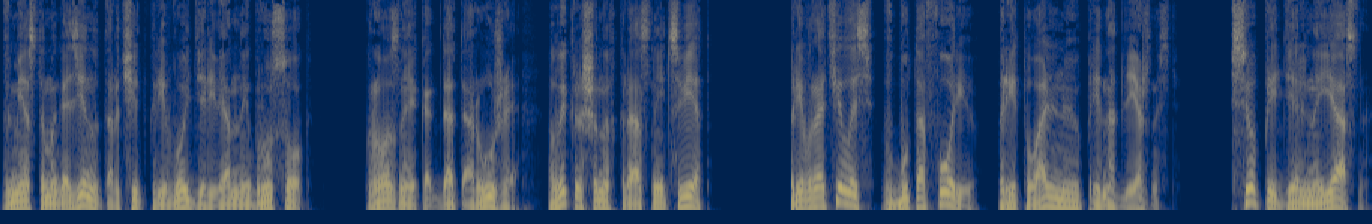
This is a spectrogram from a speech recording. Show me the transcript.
Вместо магазина торчит кривой деревянный брусок. Грозное когда-то оружие выкрашено в красный цвет. Превратилось в бутафорию, ритуальную принадлежность. Все предельно ясно.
